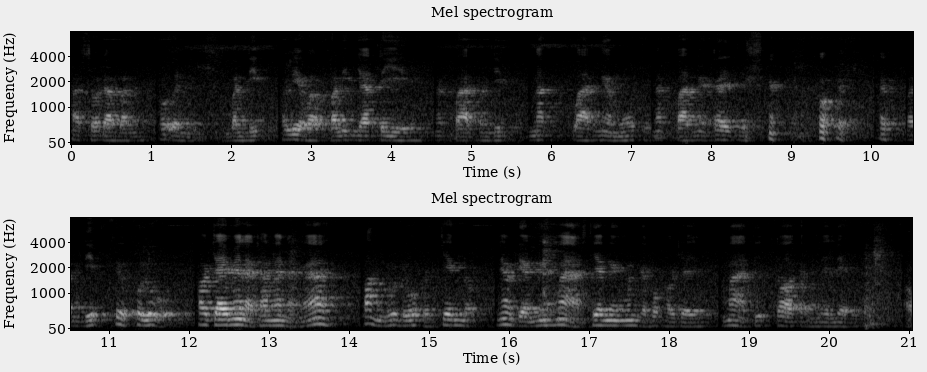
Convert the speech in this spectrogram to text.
พระโสดาบันเขาเอ่นบัณฑิตเขาเรียกว่าปริญญาตรีนักปราชญ์บัณฑิต นักปราชญ์เนื้อมูนักปราชญ์เนื้อไก่บัณฑิตคือผู้รู้เข้าใจไหมล่ะทางนั้นนะฟังรู้ดูกับเจงดอกแนวเดือนหนึ่งมาเทียงหนึ่งมันกับพวกเข้าใจมาติดต่อกันเรื่อยๆเอา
